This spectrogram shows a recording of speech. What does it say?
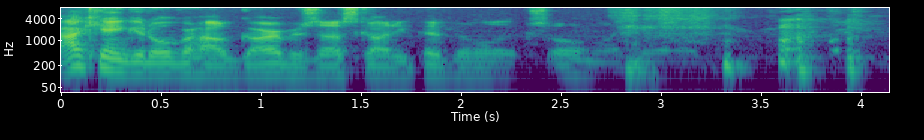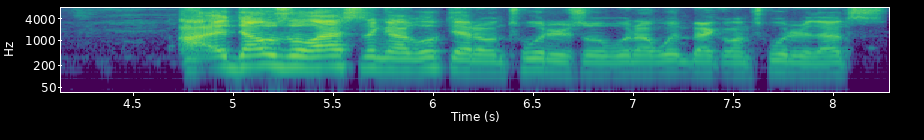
I can't get over how garbage that Scottie Pippen looks. Oh my god. I, that was the last thing I looked at on Twitter. So when I went back on Twitter, that's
